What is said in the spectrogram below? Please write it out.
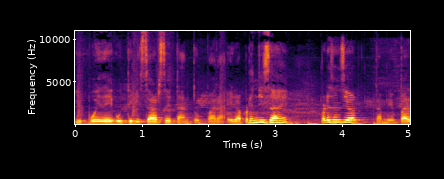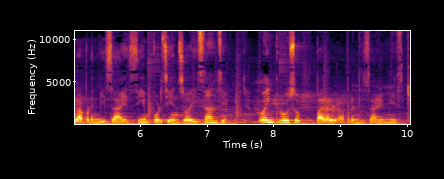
y puede utilizarse tanto para el aprendizaje presencial, también para el aprendizaje 100% a distancia o incluso para el aprendizaje mixto.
